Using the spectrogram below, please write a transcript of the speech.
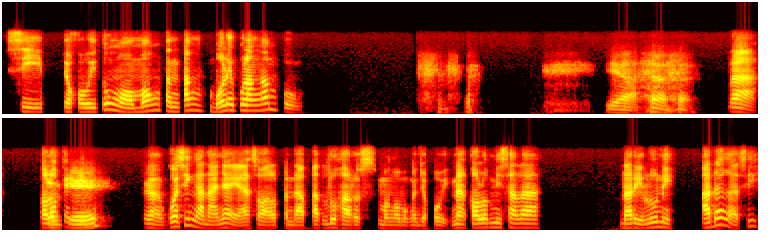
si Jokowi itu ngomong tentang boleh pulang kampung. iya Nah, kalau oke kayak nah, gue sih nggak nanya ya soal pendapat lu harus mengomongkan Jokowi. Nah, kalau misalnya dari lu nih, ada nggak sih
